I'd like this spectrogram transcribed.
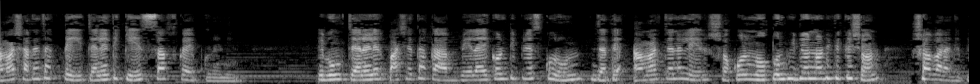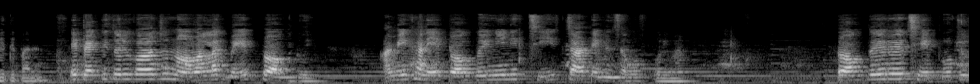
আমার সাথে থাকতে চ্যানেলটিকে সাবস্ক্রাইব করে নিন এবং চ্যানেলের পাশে থাকা বেল আইকনটি প্রেস করুন যাতে আমার চ্যানেলের সকল নতুন ভিডিও নোটিফিকেশন সবার আগে পেতে পারেন। এই প্যাকটি তৈরি করার জন্য আমার লাগবে টক দই। আমি এখানে টক দই নিয়ে নিচ্ছি চার টেবিল চামচ পরিমাণ। টক দই রয়েছে প্রচুর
